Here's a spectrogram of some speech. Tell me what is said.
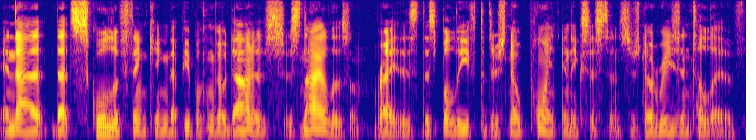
And that that school of thinking that people can go down is is nihilism, right? Is this belief that there's no point in existence, there's no reason to live.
